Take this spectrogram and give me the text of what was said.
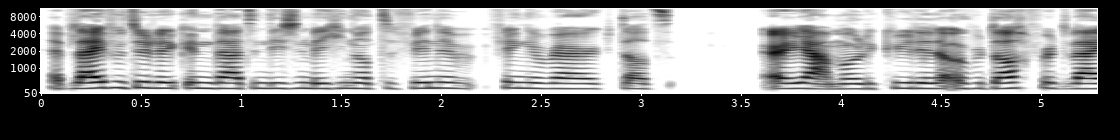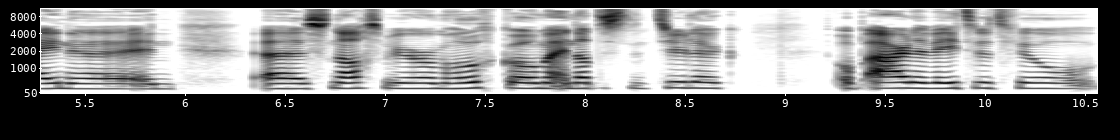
Het blijft natuurlijk inderdaad in die zin een beetje natte vinger- vingerwerk dat er ja, moleculen overdag verdwijnen en eh, s s'nachts weer omhoog komen. En dat is natuurlijk, op aarde weten we het veel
